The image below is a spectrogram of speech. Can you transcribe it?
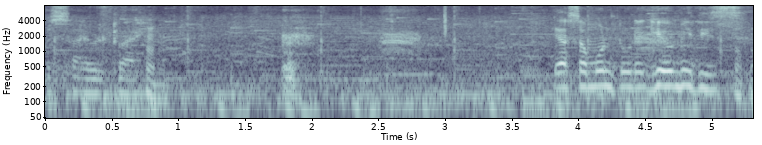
Yes, I will try. yeah, someone today gave me this.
